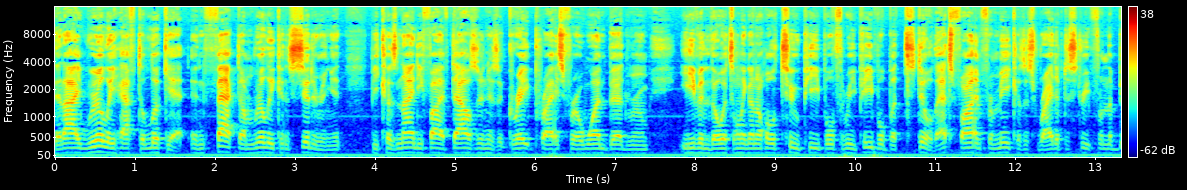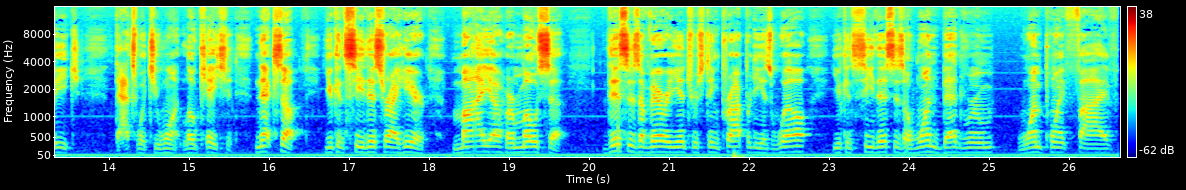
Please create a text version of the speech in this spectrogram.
that I really have to look at. In fact, I'm really considering it because 95,000 is a great price for a one bedroom even though it's only going to hold two people, three people, but still that's fine for me cuz it's right up the street from the beach. That's what you want. Location. Next up, you can see this right here. Maya Hermosa. This is a very interesting property as well. You can see this is a one bedroom, 1.5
